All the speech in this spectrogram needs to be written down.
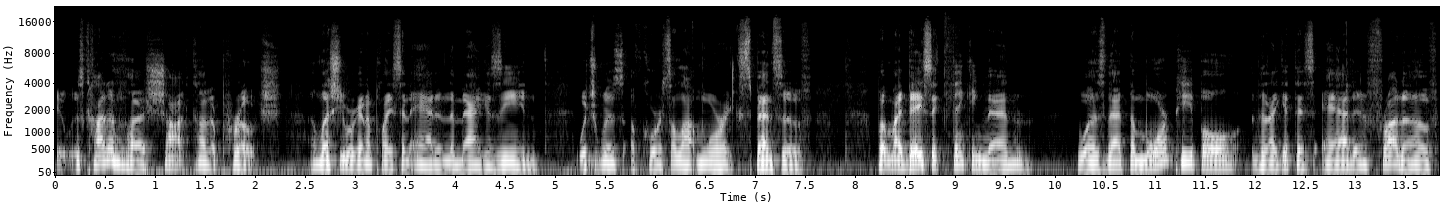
it was kind of a shotgun approach, unless you were going to place an ad in the magazine which was, of course, a lot more expensive. But my basic thinking then was that the more people that I get this ad in front of,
